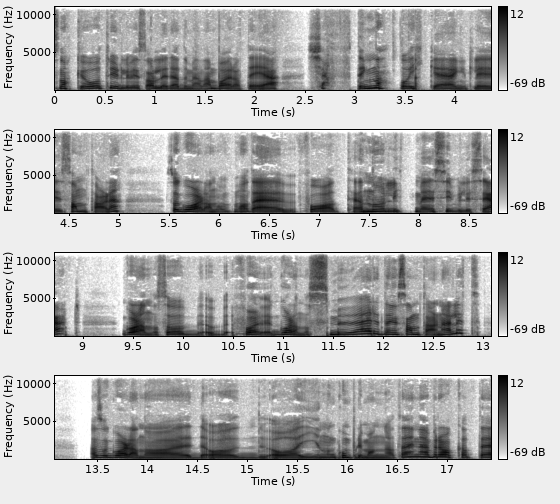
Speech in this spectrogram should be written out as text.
snakker jo tydeligvis allerede med dem, bare at det er kjefting, da, og ikke egentlig samtale. Så går det an å på en måte få til noe litt mer sivilisert. Går å, går det an å smøre den samtalen her litt? Altså Går det an å, å, å gi noen komplimenter til den bråkete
